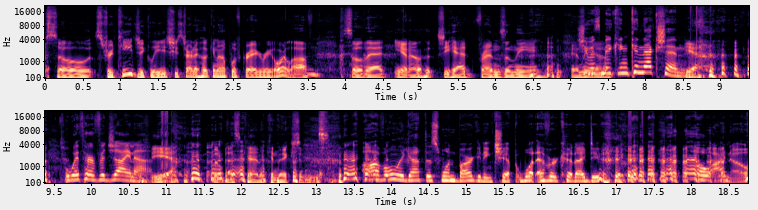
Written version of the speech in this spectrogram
so strategically, she started hooking up with Gregory Orloff so that, you know, she had friends in the. In She the, was uh, making connections. Yeah. with her vagina. yeah. The best kind of connections. Oh, I've only got this one bargaining chip. Whatever could I do? oh, I know.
